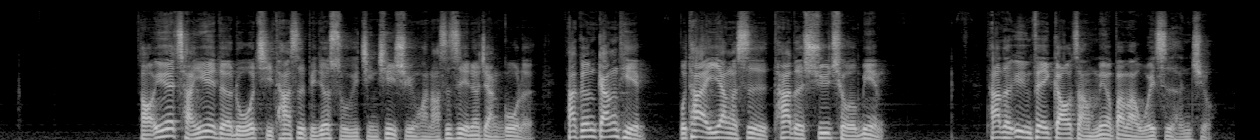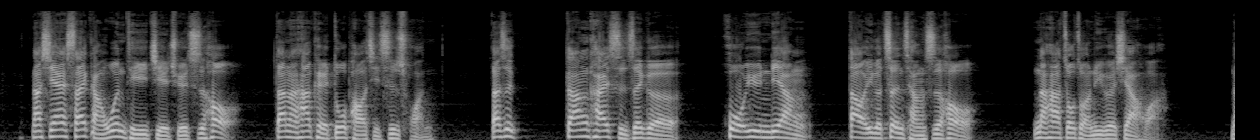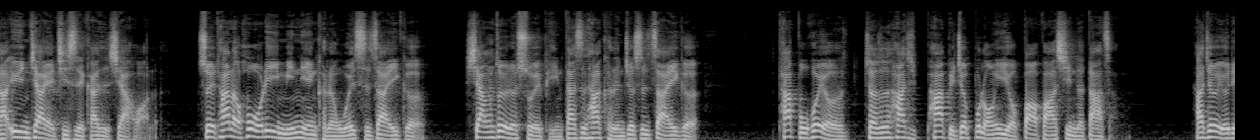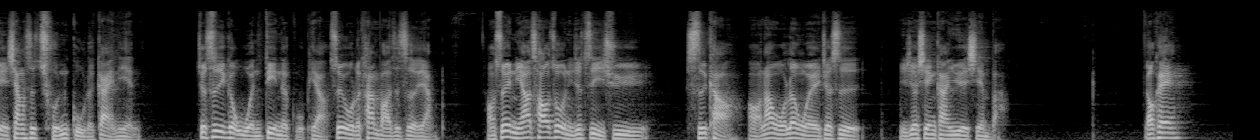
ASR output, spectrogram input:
好，因为产业的逻辑它是比较属于景气循环，老师之前就讲过了，它跟钢铁不太一样的是，它的需求面，它的运费高涨没有办法维持很久。那现在塞港问题解决之后，当然它可以多跑几次船，但是刚开始这个货运量到一个正常之后，那它周转率会下滑，那运价也其实也开始下滑了，所以它的获利明年可能维持在一个。相对的水平，但是它可能就是在一个，它不会有，就是它它比较不容易有爆发性的大涨，它就有点像是存股的概念，就是一个稳定的股票，所以我的看法是这样，好，所以你要操作你就自己去思考，哦，那我认为就是你就先看月线吧，OK，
